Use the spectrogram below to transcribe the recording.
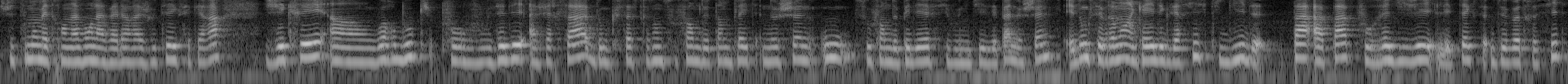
justement mettre en avant la valeur ajoutée, etc., j'ai créé un workbook pour vous aider à faire ça. Donc ça se présente sous forme de template Notion ou sous forme de PDF si vous n'utilisez pas Notion. Et donc c'est vraiment un cahier d'exercice qui guide pas à pas pour rédiger les textes de votre site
